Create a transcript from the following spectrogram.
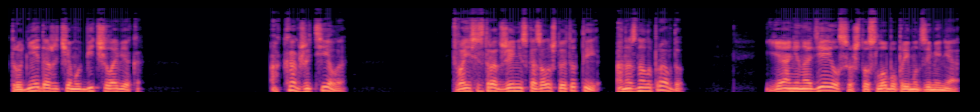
Труднее даже, чем убить человека. А как же тело? Твоя сестра Дженни сказала, что это ты. Она знала правду. Я не надеялся, что слобу примут за меня.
